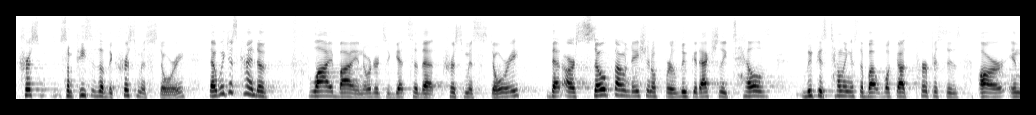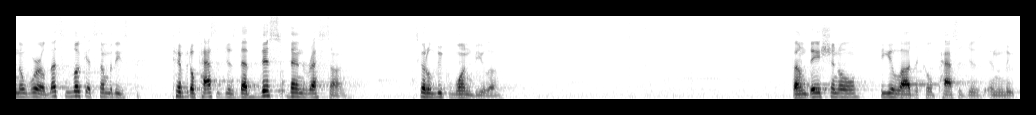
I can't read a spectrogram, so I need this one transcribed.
Christmas, some pieces of the Christmas story that we just kind of fly by in order to get to that Christmas story that are so foundational for Luke, it actually tells, Luke is telling us about what God's purposes are in the world. Let's look at some of these pivotal passages that this then rests on. Let's go to Luke 1, Beulah. foundational theological passages in Luke.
